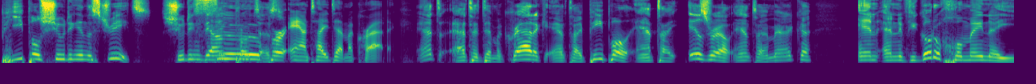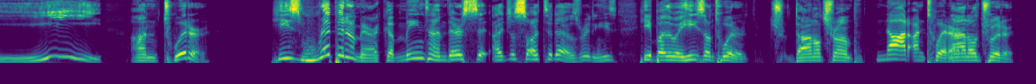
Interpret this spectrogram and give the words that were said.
people shooting in the streets, shooting down super protests, anti-democratic. anti anti-democratic, anti-people, anti-Israel, anti-America, and and if you go to Khomeini on Twitter, he's ripping America. Meantime, there's I just saw it today. I was reading. He's he by the way he's on Twitter. Tr- Donald Trump Not on Twitter. not on Twitter.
